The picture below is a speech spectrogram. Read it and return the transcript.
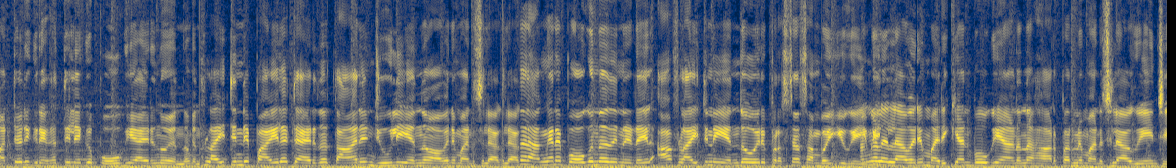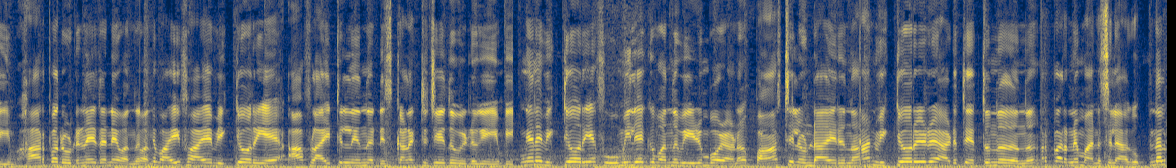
മറ്റൊരു ഗ്രഹത്തിലേക്ക് പോവുകയായിരുന്നു എന്നും ഫ്ലൈറ്റിന്റെ പൈലറ്റ് ആയിരുന്നു താനും ജൂലിയും ജൂലി എന്നും അവന് മനസ്സിലാക്കില്ല എന്നാൽ അങ്ങനെ പോകുന്നതിനിടയിൽ ആ ഫ്ലൈറ്റിന് എന്തോ ഒരു പ്രശ്നം സംഭവിക്കുകയും ഞങ്ങൾ എല്ലാവരും മരിക്കാൻ പോവുകയാണെന്ന് ഹാർപ്പറിന് മനസ്സിലാവുകയും ചെയ്യും. ഹാർപ്പർ ഉടനെ തന്നെ വന്ന് വൈഫായ വിക്ടോറിയയെ ആ ഫ്ലൈറ്റിൽ നിന്ന് ഡിസ്കണക്ട് ചെയ്ത് വിടുകയും ഇങ്ങനെ വിക്ടോറിയ ഭൂമിയിലേക്ക് വന്ന് വീഴുമ്പോഴാണ് പാസ്റ്റിൽ ഉണ്ടായിരുന്ന താൻ വിക്ടോറിയയുടെ അടുത്ത് എത്തുന്നതെന്ന് ഹാർപ്പറിന് മനസ്സിലാകും. എന്നാൽ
